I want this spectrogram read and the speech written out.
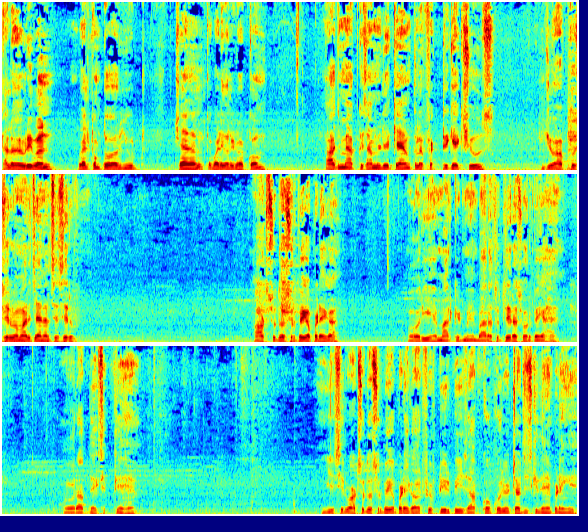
Hello everyone welcome to our YouTube channel Kabadi wali dot कॉम आज मैं आपके सामने लेके आया हूँ क्लब फैक्ट्री के एक शूज़ जो आपको सिर्फ़ हमारे चैनल से सिर्फ़ आठ सौ दस रुपये का पड़ेगा, और ये मार्केट में बारह सौ तेरह सौ रुपये का है, और आप देख सकते हैं, ये सिर्फ़ आठ सौ दस रुपये का पड़ेगा, और फिफ्टी रुपीज़ आपको कोरियर चार्जेस के देने पड़ेंगे।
